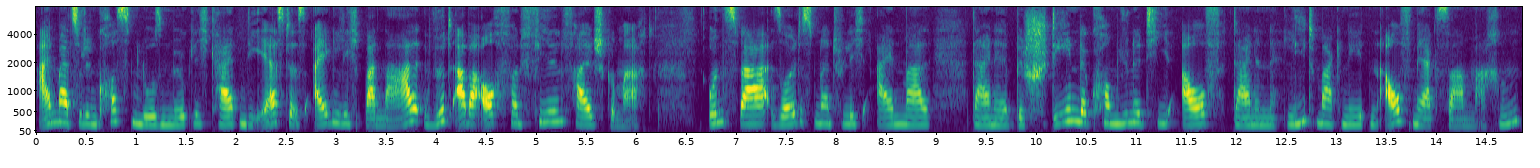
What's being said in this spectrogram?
Einmal zu den kostenlosen Möglichkeiten. Die erste ist eigentlich banal, wird aber auch von vielen falsch gemacht. Und zwar solltest du natürlich einmal deine bestehende Community auf deinen Lead-Magneten aufmerksam machen.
